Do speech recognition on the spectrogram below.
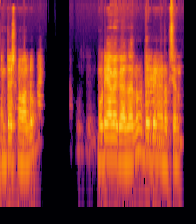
ఇంట్రెస్ట్ వాళ్ళు నూట యాభై గజాలు డెబ్బై ఎనిమిది లక్షలు.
